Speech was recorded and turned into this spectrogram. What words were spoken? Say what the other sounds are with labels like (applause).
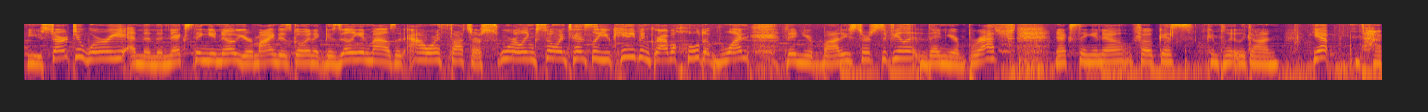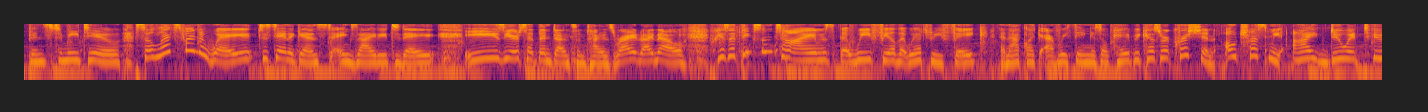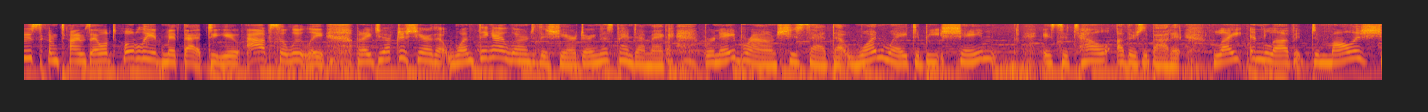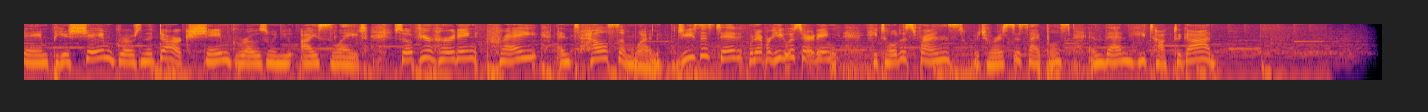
You start to worry, and then the next thing you know, your mind is going a gazillion miles an hour. Thoughts are swirling so intensely you can't even grab a hold of one. Then your body starts to feel it, then your breath. Next thing you know, focus completely gone. Yep, happens to me too. So let's find a way to stand against anxiety today. Easier said than done sometimes, right? I know. Because I think sometimes that we feel that we have to be fake and act like everything is okay because we're Christian. Oh, trust me, I do it too (laughs) sometimes. I will totally admit that to you. Absolutely. But I do have to share that one thing I learned this year during this pandemic, Brene Brown, she said that one way to beat shame is to tell others about it. Light and love demolish shame because shame grows in the dark. Shame grows when you isolate. So if you're hurting, pray and tell someone. Jesus did whenever he was hurting. He told his friends, which were his disciples, and then he talked to God.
